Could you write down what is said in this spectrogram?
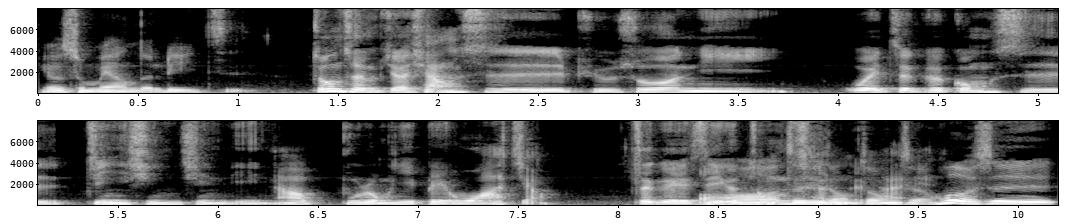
有什么样的例子？忠诚比较像是，比如说你为这个公司尽心尽力，然后不容易被挖角，这个也是一个忠哦，诚的这是一种忠诚，或者是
